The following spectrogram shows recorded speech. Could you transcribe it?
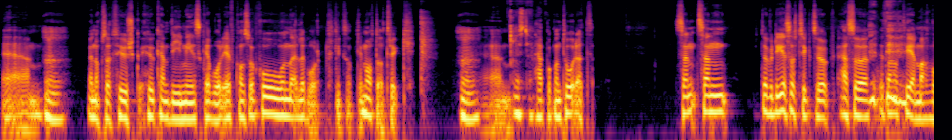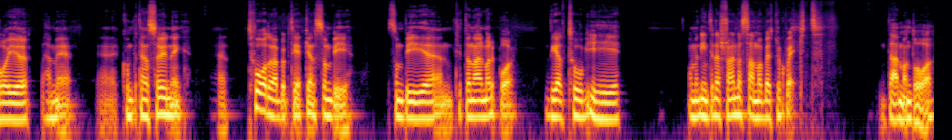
Eh, mm. Men också hur, hur kan vi minska vår elkonsumtion eller vårt liksom, klimatavtryck mm. här på kontoret? Sen, sen utöver det så tyckte vi, alltså ett annat tema var ju det här med eh, kompetenshöjning. Eh, två av de här biblioteken som vi, som vi eh, tittar närmare på deltog i om en internationella samarbetsprojekt där man då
